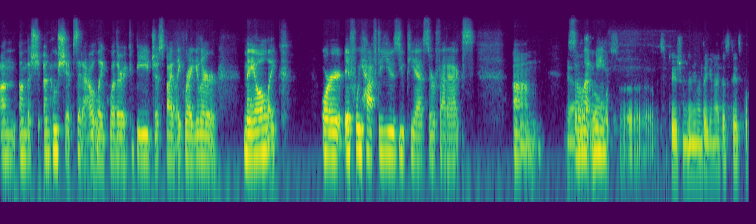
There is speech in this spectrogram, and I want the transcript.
on on the sh- on who ships it out like whether it could be just by like regular mail like or if we have to use ups or fedex um Yeah, So let sure me- What's uh, the situation in the United States? But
